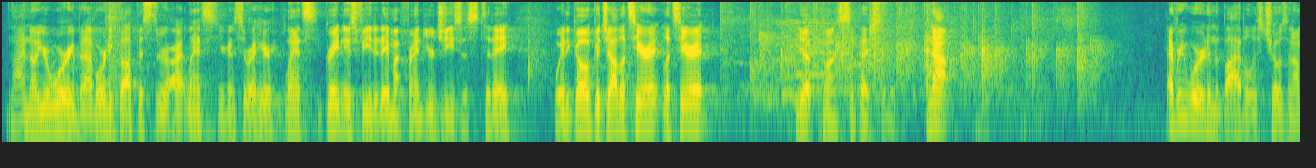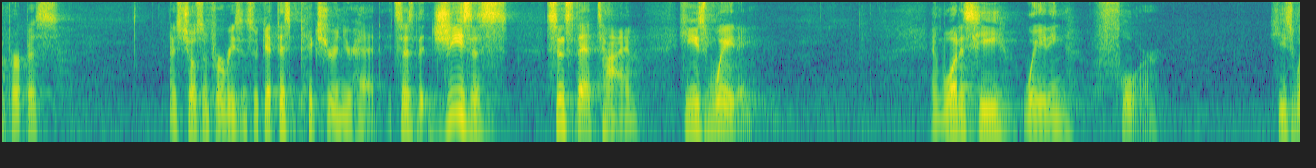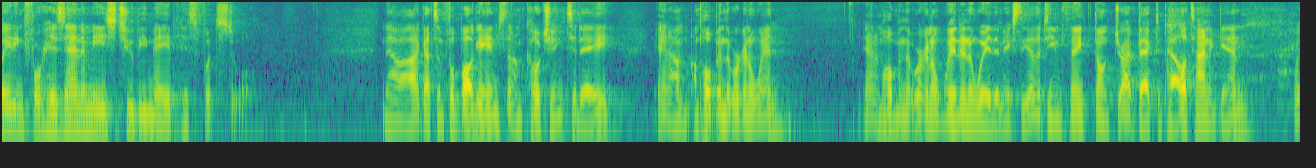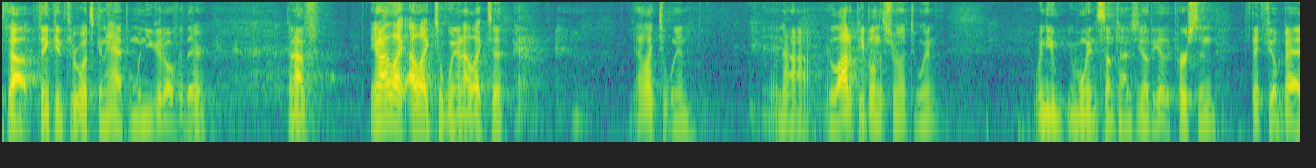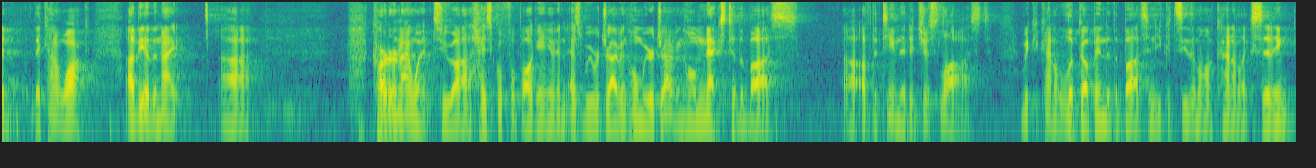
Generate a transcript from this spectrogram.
Now, I know you're worried, but I've already thought this through. All right, Lance, you're going to sit right here. Lance, great news for you today, my friend. You're Jesus today. Way to go. Good job. Let's hear it. Let's hear it. Yep, come on, sit back. Now, every word in the Bible is chosen on purpose, and it's chosen for a reason. So get this picture in your head. It says that Jesus, since that time, he's waiting. And what is he waiting for? He's waiting for his enemies to be made his footstool. Now, I got some football games that I'm coaching today, and I'm, I'm hoping that we're going to win. And I'm hoping that we're going to win in a way that makes the other team think, don't drive back to Palatine again without thinking through what's going to happen when you get over there. And I've, you know, I like, I like to win. I like to, I like to win. And uh, a lot of people in this room like to win. When you, you win, sometimes, you know, the other person, if they feel bad, they kind of walk. Uh, the other night, uh, Carter and I went to a high school football game, and as we were driving home, we were driving home next to the bus uh, of the team that had just lost. We could kind of look up into the bus, and you could see them all kind of like sitting.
